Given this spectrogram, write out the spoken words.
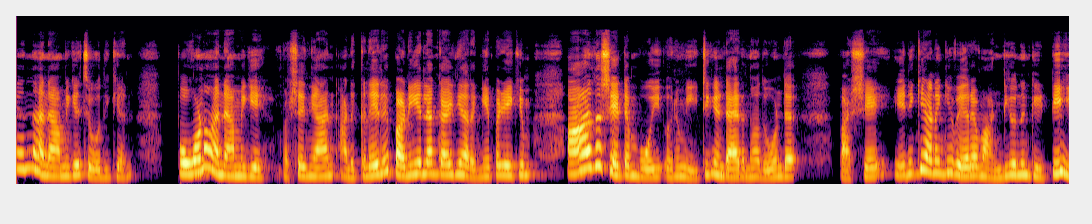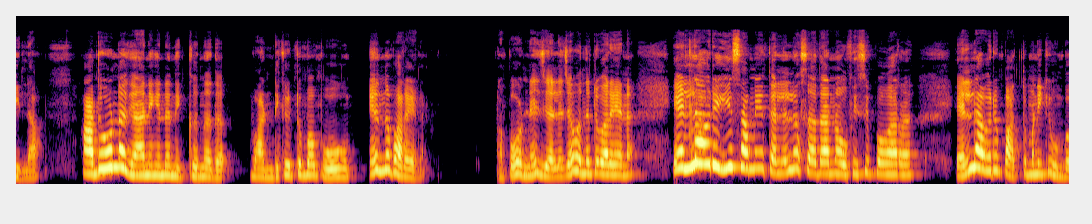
എന്ന് അനാമിക ചോദിക്കുകയാണ്. പോണോ അനാമികയെ? പക്ഷേ ഞാൻ അടുക്കളയിലെ പണിയെല്ലാം കഴിഞ്ഞ് ഇറങ്ങിയപ്പോഴേക്കും ആദർശേട്ടൻ പോയി ഒരു മീറ്റിംഗ് ഉണ്ടായിരുന്നു അതുകൊണ്ട്. പക്ഷേ എനിക്കാണെങ്കിൽ വേറെ വണ്ടിയൊന്നും കിട്ടിയില്ല. അതുകൊണ്ടാണ് ഞാനിങ്ങനെ നിൽക്കുന്നത്. വണ്ടി കിട്ടുമ്പോൾ പോകും എന്ന് പറയണം. അപ്പോൾ ഉടനെ ജലജ വന്നിട്ട് പറയാണ് എല്ലാവരും ഈ സമയത്തല്ലല്ലോ സാധാരണ ഓഫീസിൽ പോകാറ്? എല്ലാവരും പത്ത് മണിക്ക് മുമ്പ്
